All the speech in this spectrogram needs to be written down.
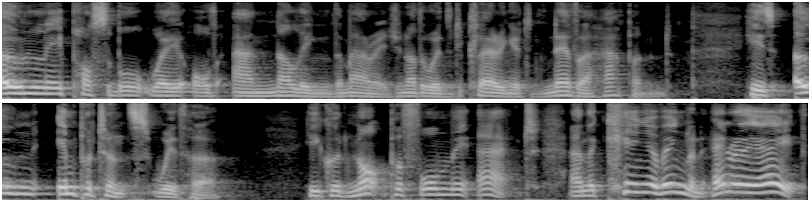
only possible way of annulling the marriage. In other words, declaring it had never happened. His own impotence with her he could not perform the act. And the King of England, Henry VIII,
